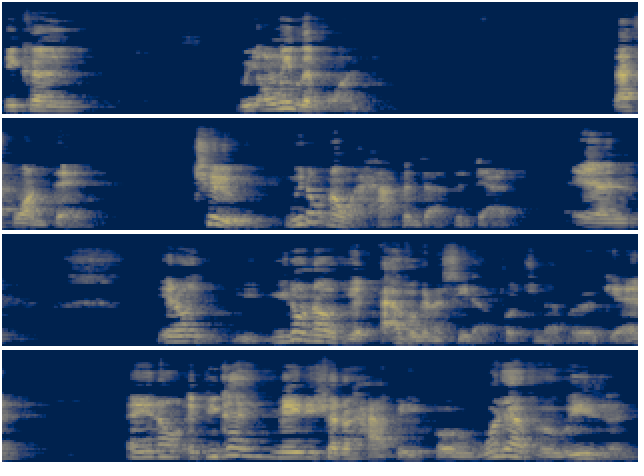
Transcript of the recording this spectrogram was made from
Because we only live once. That's one thing. Two, we don't know what happens after death. And, you know, you don't know if you're ever going to see that person ever again. And, you know, if you guys made each other happy for whatever reason,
